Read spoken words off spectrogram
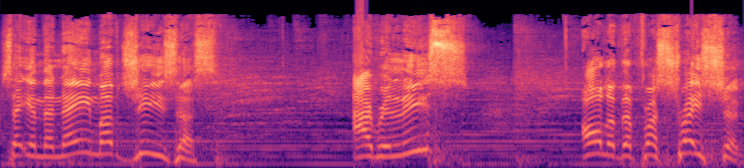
Say, in the name of Jesus. I release all of the frustration,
